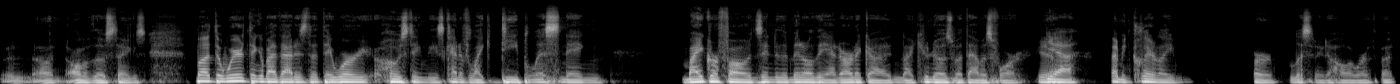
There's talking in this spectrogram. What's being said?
and on all of those things. But the weird thing about that is that they were hosting these kind of like deep listening microphones into the middle of the Antarctica, and like who knows what that was for? you know? Yeah. I mean, clearly for listening to Hollow Earth, but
